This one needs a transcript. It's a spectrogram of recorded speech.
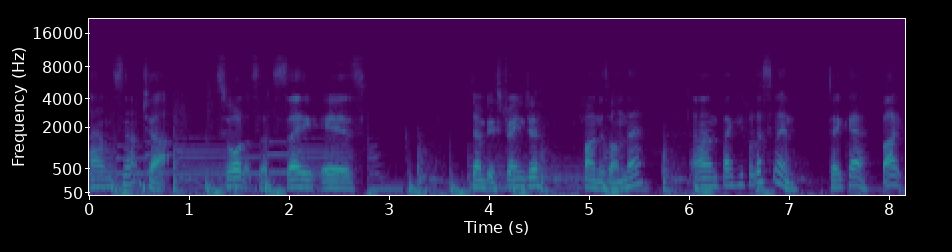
and Snapchat. So all that's left to say is, don't be a stranger. Find us on there, and thank you for listening. Take care. Bye.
